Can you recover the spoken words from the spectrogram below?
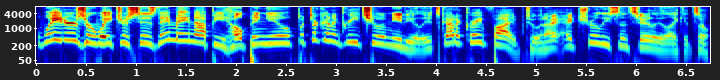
waiters or waitresses, they may not be helping you, but they're going to greet you immediately. It's got a great vibe to it. I, I truly sincerely like it. So,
